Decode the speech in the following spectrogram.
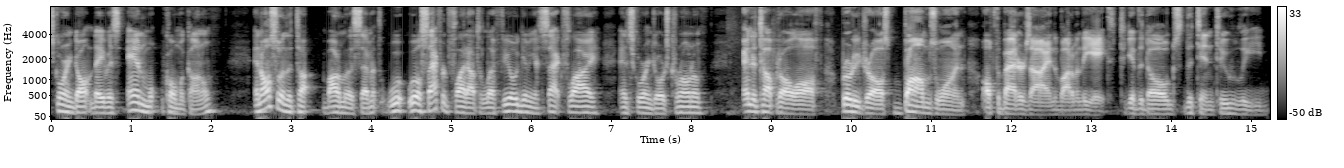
scoring Dalton Davis and Cole McConnell. And also in the top, bottom of the seventh, Will Safford flied out to left field, giving a sac fly and scoring George Corona. And to top it all off, Brody Drost bombs one off the batter's eye in the bottom of the eighth to give the Dogs the 10 2 lead.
